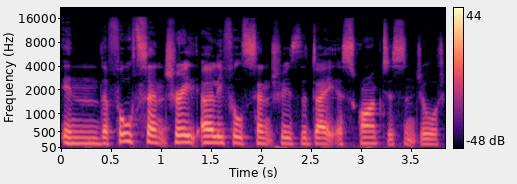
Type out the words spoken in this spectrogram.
in the fourth century, early fourth century is the date ascribed to St George,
